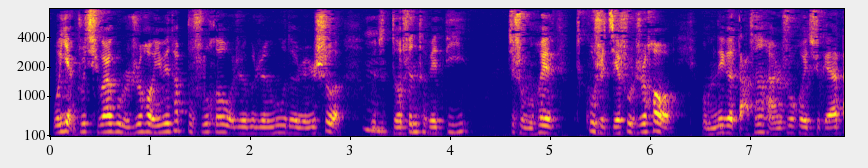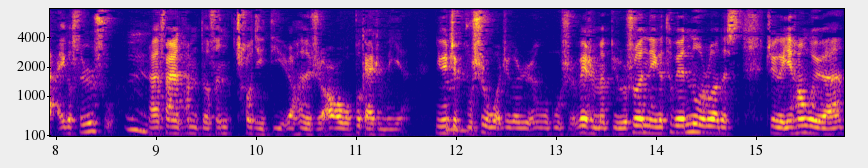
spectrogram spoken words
我演出奇怪故事之后，因为他不符合我这个人物的人设，我就得分特别低。就是我们会故事结束之后，我们那个打分函数会去给他打一个分数，嗯，然后发现他们得分超级低，然后就知道哦，我不该这么演，因为这不是我这个人物故事。为什么？比如说那个特别懦弱的这个银行柜员，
